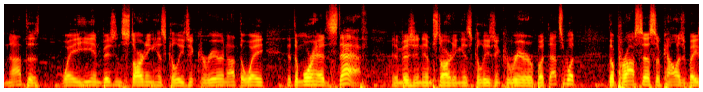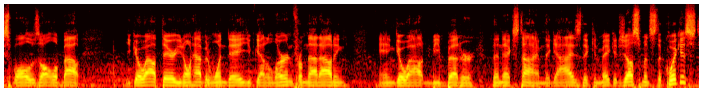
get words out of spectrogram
Not the way he envisioned starting his collegiate career, not the way that the Morehead staff envisioned him starting his collegiate career, but that's what the process of college baseball is all about. You go out there, you don't have it one day, you've got to learn from that outing and go out and be better the next time. The guys that can make adjustments the quickest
